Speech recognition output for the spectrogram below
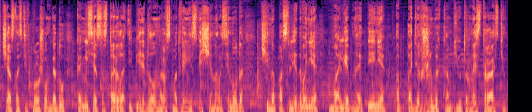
в частности, в прошлом году комиссия составила и передала на рассмотрение Священного Синода чинопоследование «Молебное пение об одержимых компьютерной страстью».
